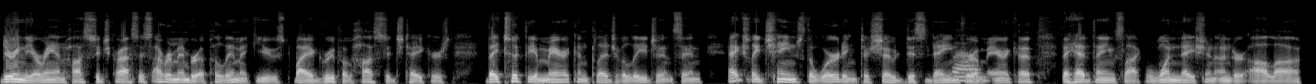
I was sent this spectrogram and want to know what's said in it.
during the Iran hostage crisis, I remember a polemic used by a group of hostage takers. They took the American Pledge of Allegiance and actually changed the wording to show disdain for America. They had things like one nation under Allah,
